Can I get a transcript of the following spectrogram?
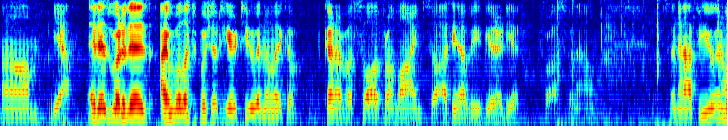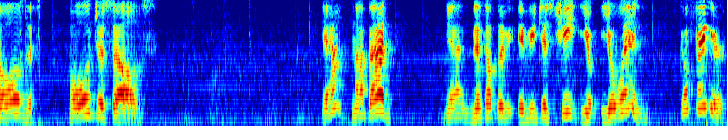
Um, yeah, it is what it is. I would like to push out here too, and then make a kind of a solid front line. So I think that'd be a good idea for us for now. Send half of you and hold, hold yourselves. Yeah, not bad. Yeah, this help if you just cheat, you you'll win. Go figure.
